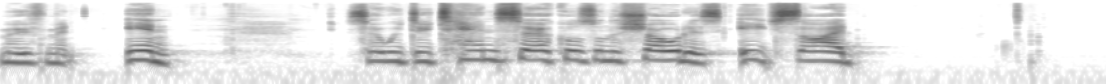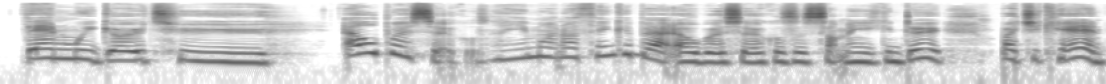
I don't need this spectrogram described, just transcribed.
movement in. So we do 10 circles on the shoulders each side. Then we go to elbow circles. Now, you might not think about elbow circles as something you can do, but you can.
